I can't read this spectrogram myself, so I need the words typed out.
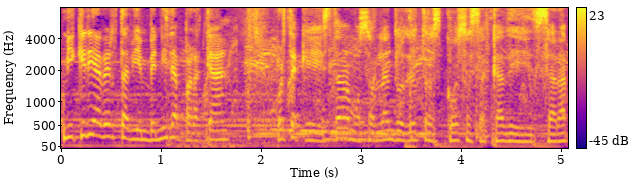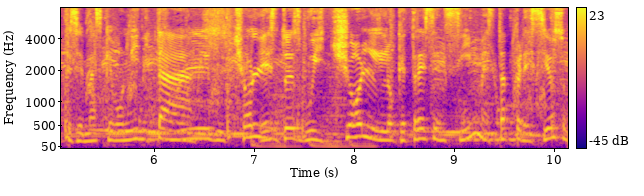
Mi querida Berta, bienvenida para acá. Ahorita que estábamos hablando de otras cosas acá de zarapes y más, qué bonita. Huichol. Esto es huichol, lo que traes encima, está precioso.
